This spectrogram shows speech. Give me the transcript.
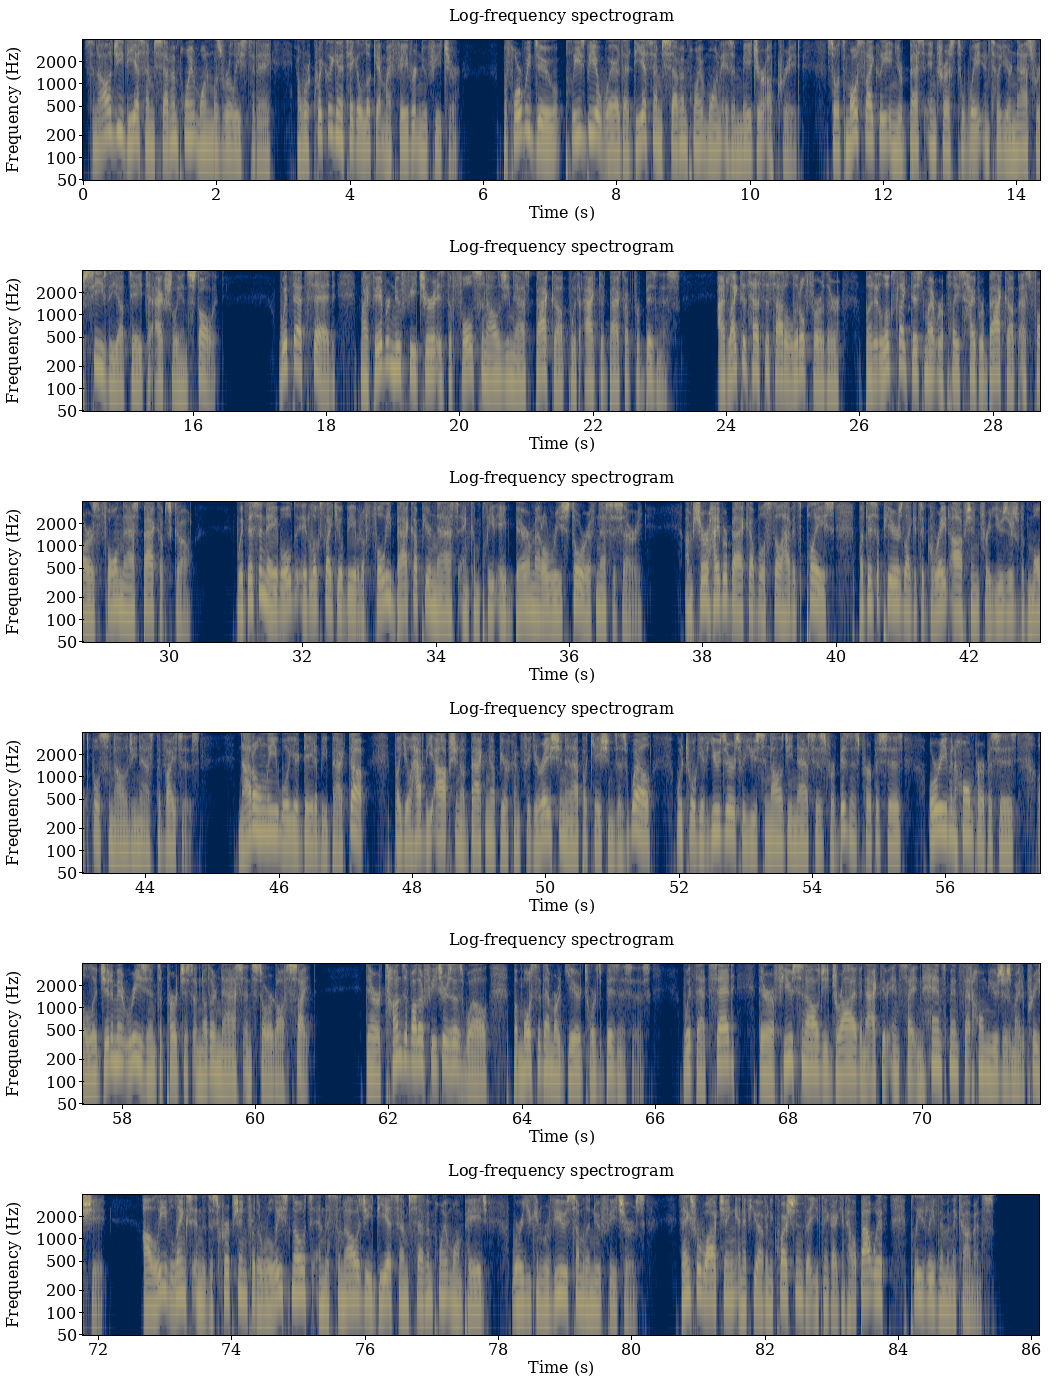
Synology DSM 7.1 was released today, and we're quickly going to take a look at my favorite new feature. Before we do, please be aware that DSM 7.1 is a major upgrade, so it's most likely in your best interest to wait until your NAS receives the update to actually install it. With that said, my favorite new feature is the full Synology NAS backup with Active Backup for Business. I'd like to test this out a little further, but it looks like this might replace Hyper Backup as far as full NAS backups go. With this enabled, it looks like you'll be able to fully back up your NAS and complete a bare metal restore if necessary. I'm sure Hyper Backup will still have its place, but this appears like it's a great option for users with multiple Synology NAS devices. Not only will your data be backed up, but you'll have the option of backing up your configuration and applications as well, which will give users who use Synology NASs for business purposes or even home purposes a legitimate reason to purchase another NAS and store it off site. There are tons of other features as well, but most of them are geared towards businesses. With that said, there are a few Synology Drive and Active Insight enhancements that home users might appreciate. I'll leave links in the description for the release notes and the Synology DSM 7.1 page where you can review some of the new features. Thanks for watching, and if you have any questions that you think I can help out with, please leave them in the comments.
